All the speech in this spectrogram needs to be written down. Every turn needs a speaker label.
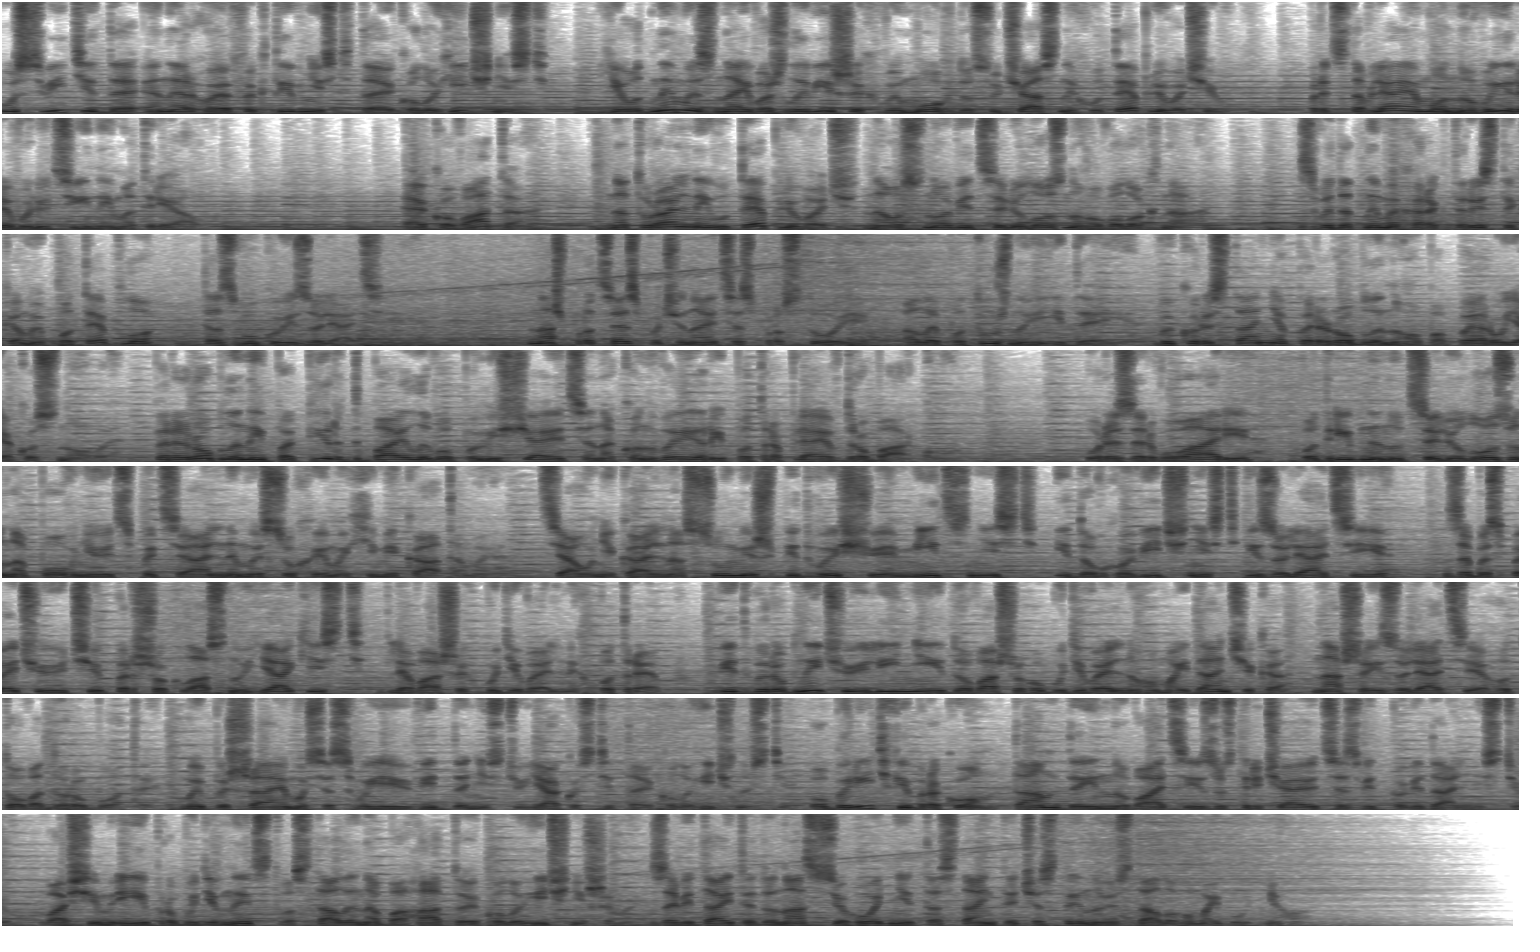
Speaker 1: У світі, де енергоефективність та екологічність є одним із найважливіших вимог до сучасних утеплювачів, представляємо новий революційний матеріал. Ековата натуральний утеплювач на основі целюлозного волокна з видатними характеристиками по тепло та звукоізоляції. Наш процес починається з простої, але потужної ідеї використання переробленого паперу як основи. Перероблений папір дбайливо поміщається на конвеєр і потрапляє в дробарку. У резервуарі подрібнену целюлозу наповнюють спеціальними сухими хімікатами. Ця унікальна суміш підвищує міцність і довговічність ізоляції, забезпечуючи першокласну якість для ваших будівельних потреб. Від виробничої лінії до вашого будівельного майданчика наша ізоляція готова до роботи. Ми пишаємося своєю відданістю якості та екологічності. Оберіть фібраком там, де інновації зустрічаються з відповідальністю. Ваші мрії про будівництво стали набагато екологічнішими. Завітайте до нас сьогодні та станьте частиною сталого майбутнього.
